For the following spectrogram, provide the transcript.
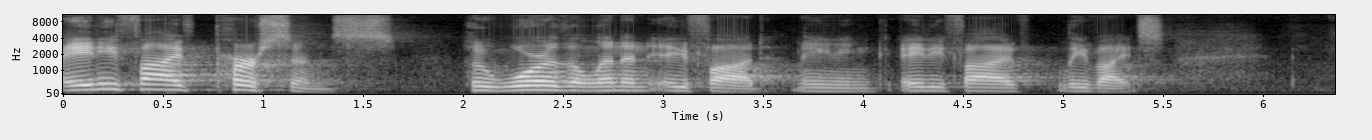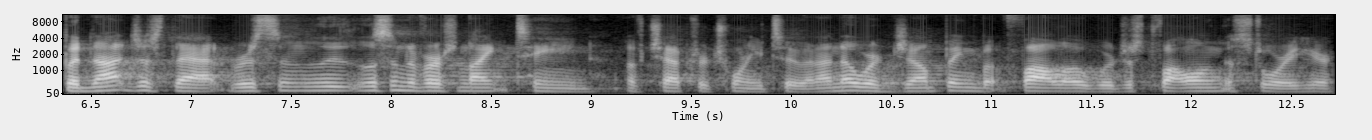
85 persons who wore the linen ephod, meaning 85 Levites. But not just that. Listen, listen to verse 19 of chapter 22. And I know we're jumping, but follow. We're just following the story here.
